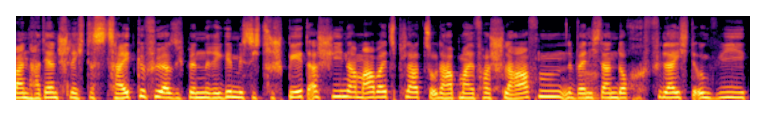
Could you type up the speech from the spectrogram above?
Man hat ja ein schlechtes Zeitgefühl. Also ich bin regelmäßig zu spät erschienen am Arbeitsplatz oder habe mal verschlafen, wenn ich dann doch vielleicht irgendwie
